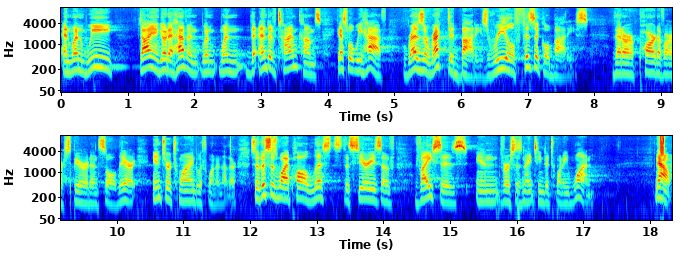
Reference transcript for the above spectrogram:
And when we die and go to heaven, when, when the end of time comes, guess what we have? Resurrected bodies, real physical bodies that are part of our spirit and soul. They are intertwined with one another. So, this is why Paul lists the series of vices in verses 19 to 21. Now,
